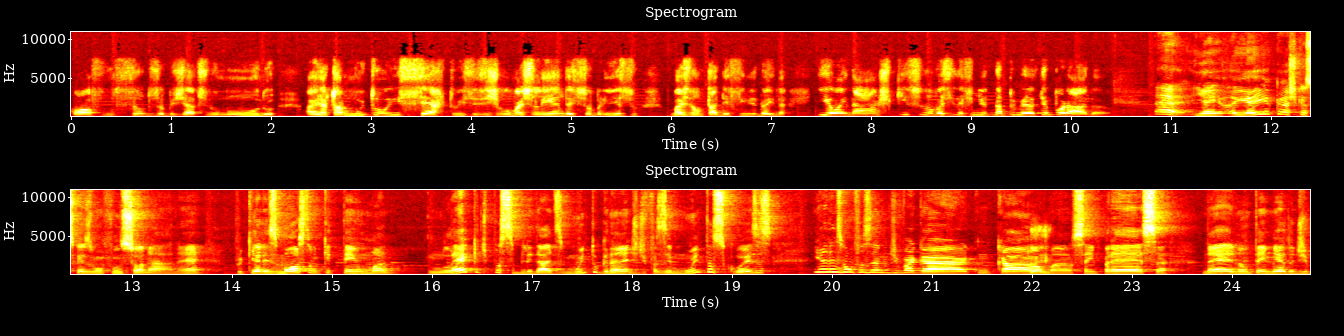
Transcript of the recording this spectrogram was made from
qual a função dos objetos no mundo. Ainda está muito incerto isso. Existem algumas lendas sobre isso, mas não está definido ainda. E eu ainda acho que isso não vai ser definido na primeira temporada. É, e aí, e aí que eu acho que as coisas vão funcionar, né? Porque eles mostram que tem uma, um leque de possibilidades muito grande de fazer muitas coisas e eles vão fazendo devagar, com calma, sem pressa, né? Não tem medo de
